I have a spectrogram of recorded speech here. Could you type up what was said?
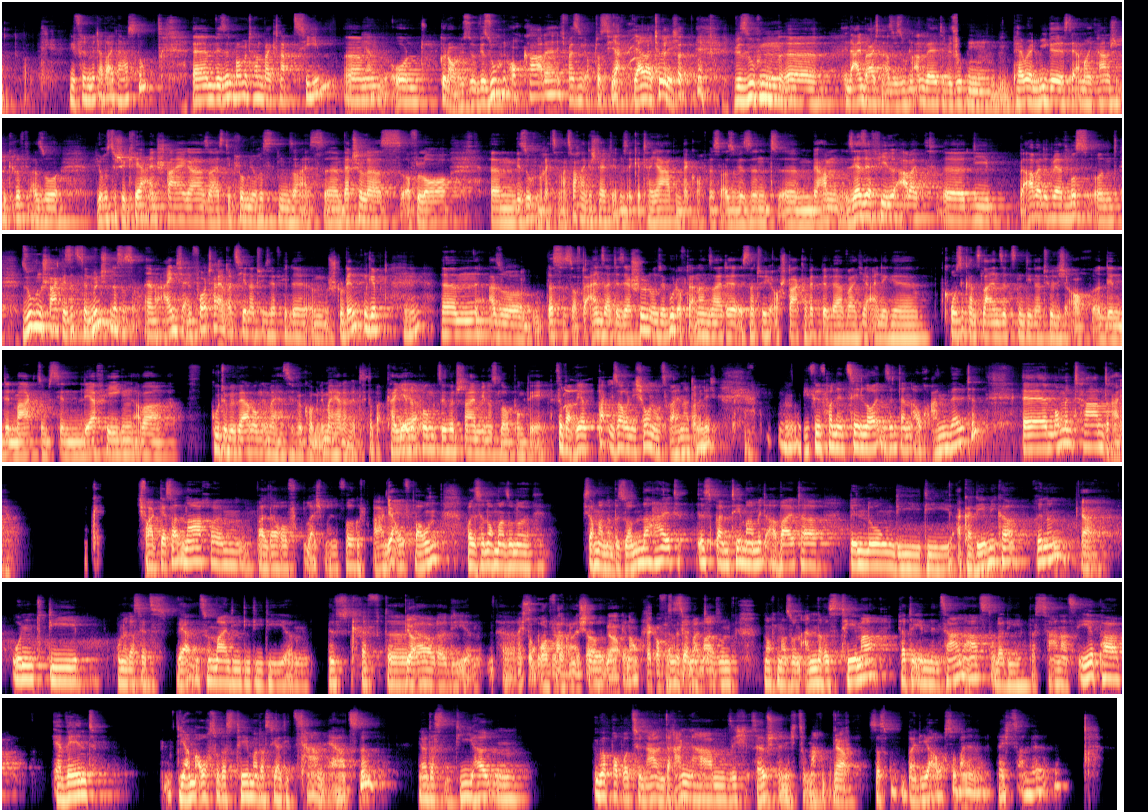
Wie viele Mitarbeiter hast du? Ähm, wir sind momentan bei knapp zehn ähm, ja. und genau, wir, wir, suchen auch gerade, ich weiß nicht, ob das hier... Ja, ja natürlich. wir suchen äh, in allen Bereichen, also wir suchen Anwälte, wir suchen Paralegal ist der amerikanische Begriff, also juristische Quereinsteiger, sei es Diplomjuristen, sei es äh, Bachelors of Law, wir suchen Rechtsanwaltsfachangestellte im Sekretariat, im Backoffice. Also wir sind, ähm, wir haben sehr, sehr viel Arbeit, äh, die bearbeitet werden muss und suchen stark. Wir sitzen in München, das ist ähm, eigentlich ein Vorteil, weil es hier natürlich sehr viele ähm, Studenten gibt. Mhm. Ähm, also das ist auf der einen Seite sehr schön und sehr gut, auf der anderen Seite ist natürlich auch starker Wettbewerb, weil hier einige große Kanzleien sitzen, die natürlich auch äh, den, den Markt so ein bisschen leerfegen, aber gute Bewerbungen, immer herzlich willkommen, immer her damit. Karriere.silbenstein-law.de Super, wir packen es auch in die Shownotes rein natürlich. Wie viel von den zehn Leuten sind dann auch Anwälte? Äh, momentan drei. Okay. Ich frage deshalb nach, ähm, weil darauf gleich meine Folgefragen ja. aufbauen, weil es ja nochmal so eine, ich sag mal, eine Besonderheit ist beim Thema Mitarbeiterbindung, die, die Akademikerinnen ja. und die, ohne das jetzt werten zu meinen, die, die, die, die ähm, Hilfskräfte ja. ja oder die äh, Rechtsanwaltsfachangestellten. Ja, genau. Das ist ja nochmal so, ein, noch mal so ein anderes Thema. Ich hatte eben den Zahnarzt oder die, das Zahnarzt-Ehepaar erwähnt. Die haben auch so das Thema, dass die halt die Zahnärzte, ja, dass die halt einen überproportionalen Drang haben, sich selbstständig zu machen. Ja. Ist das bei dir auch so bei den Rechtsanwälten?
